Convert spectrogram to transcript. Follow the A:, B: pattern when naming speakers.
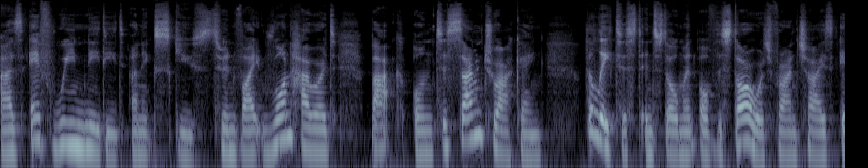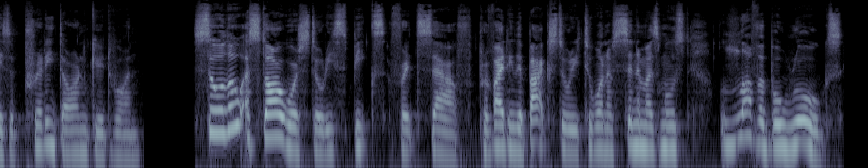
A: as if we needed an excuse to invite Ron Howard back onto soundtracking. The latest instalment of the Star Wars franchise is a pretty darn good one. Solo, a Star Wars story, speaks for itself, providing the backstory to one of cinema's most lovable rogues.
